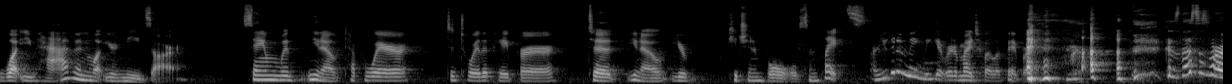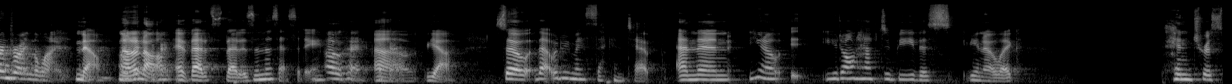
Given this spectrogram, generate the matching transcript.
what you have and what your needs are. Same with, you know, Tupperware to toilet paper to, you know, your kitchen bowls and plates. Are you going to make me get rid of my toilet paper? Cuz this is where I'm drawing the line. No, not Okay, at all. okay. If that's that is a necessity. Okay. okay. Um, yeah. So that would be my second tip. and then you know it, you don't have to be this you know like Pinterest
